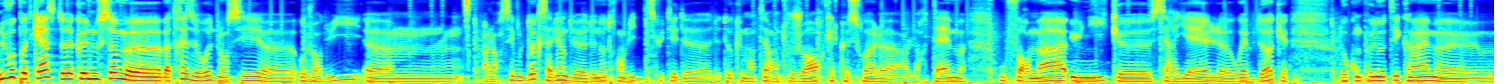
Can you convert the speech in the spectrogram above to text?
Nouveau podcast que nous sommes euh, bah, très heureux de lancer euh, aujourd'hui. Euh, alors, C'est vous le doc, ça vient de, de notre envie de discuter de, de documentaires en tout genre, quel que soit leur, leur thème ou format, unique, euh, sériel, webdoc. Donc, on peut noter quand même euh,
